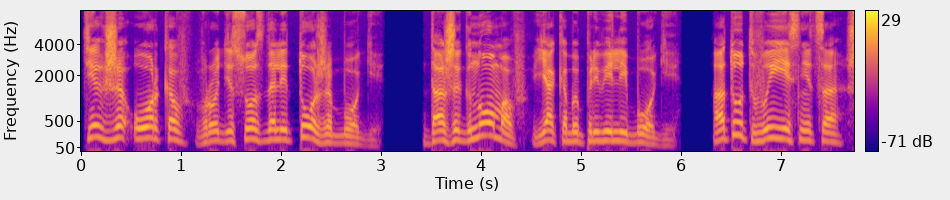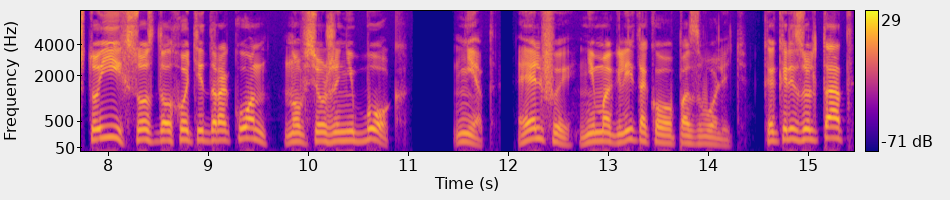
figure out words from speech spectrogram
Тех же орков вроде создали тоже боги. Даже гномов якобы привели боги. А тут выяснится, что их создал хоть и дракон, но все же не бог. Нет, эльфы не могли такого позволить. Как результат,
